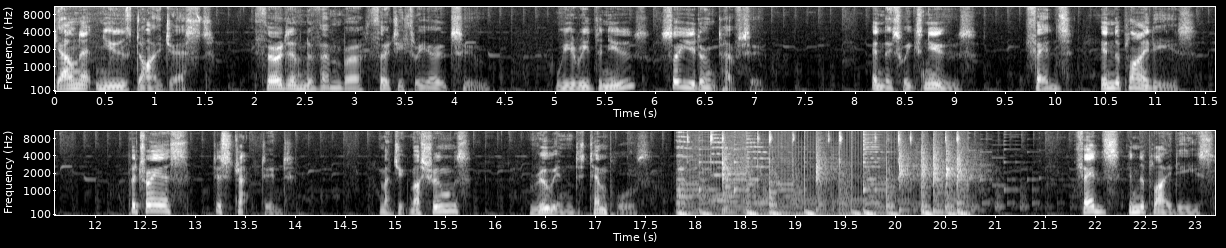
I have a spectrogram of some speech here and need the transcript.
Galnet News Digest, 3rd of November 3302. We read the news so you don't have to. In this week's news, Feds in the Pleiades, Patreus distracted, magic mushrooms, ruined temples. Feds in the Pleiades.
